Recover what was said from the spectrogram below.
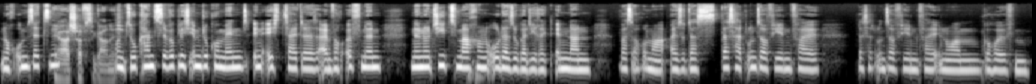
noch umsetzen. Ja, schaffst du gar nicht. Und so kannst du wirklich im Dokument in Echtzeit das einfach öffnen, eine Notiz machen oder sogar direkt ändern, was auch immer. Also das, das hat uns auf jeden Fall, das hat uns auf jeden Fall enorm geholfen.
